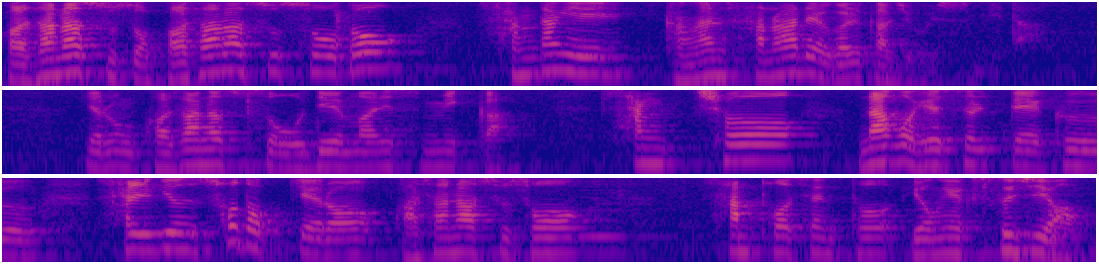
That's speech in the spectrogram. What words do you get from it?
과산화수소, 과산화수소도 상당히 강한 산화력을 가지고 있습니다. 여러분 과산화수소 어디에만 있습니까? 상처 나고 했을 때 그 살균 소독제로 과산화수소 3% 용액 쓰지요.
